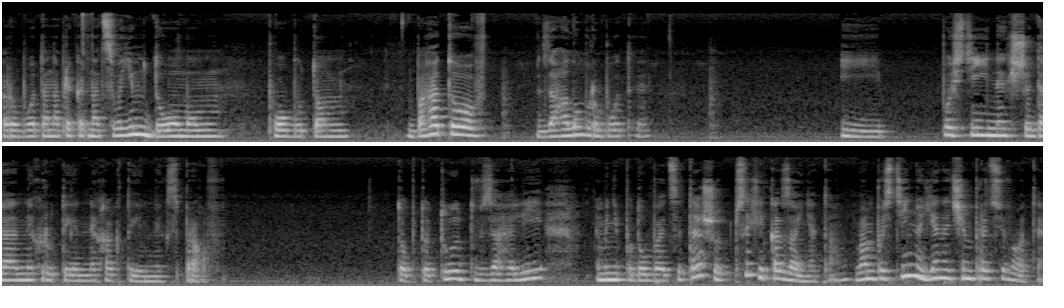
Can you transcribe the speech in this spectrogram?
робота, наприклад, над своїм домом, побутом. Багато загалом роботи і постійних, щоденних, рутинних, активних справ. Тобто тут взагалі мені подобається те, що психіка зайнята. Вам постійно є над чим працювати.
